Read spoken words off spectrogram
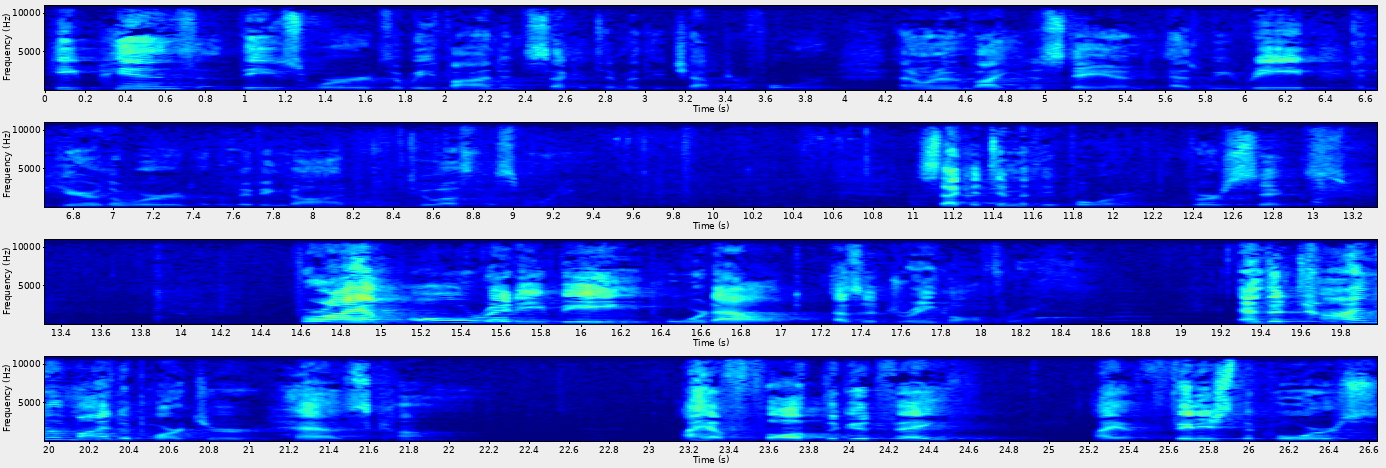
He pins these words that we find in 2 Timothy chapter 4. And I want to invite you to stand as we read and hear the word of the living God to us this morning. 2 Timothy 4, verse 6. For I am already being poured out as a drink offering, and the time of my departure has come. I have fought the good faith, I have finished the course,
